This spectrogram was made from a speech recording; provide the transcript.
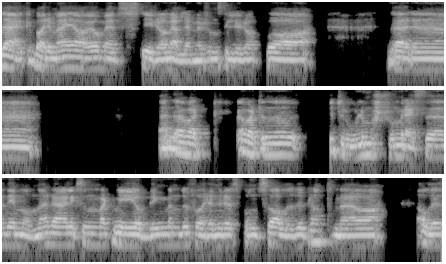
det er jo ikke bare meg. Jeg har jo med styre og medlemmer som stiller opp. og Det, er, uh, det, har, vært, det har vært en utrolig morsom reise de månedene. Det har liksom vært mye jobbing, men du får en respons, og alle du prater med, og alle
